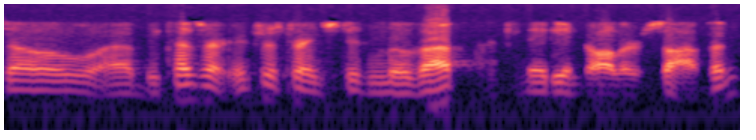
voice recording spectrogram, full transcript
So uh, because our interest rates didn't move up, the Canadian dollar softened.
